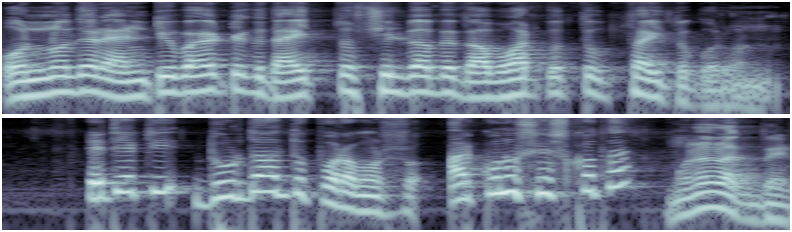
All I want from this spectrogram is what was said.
অন্যদের অ্যান্টিবায়োটিক দায়িত্বশীলভাবে ব্যবহার করতে উৎসাহিত করুন। এটি একটি দুর্দান্ত পরামর্শ। আর কোনো শেষ কথা? মনে রাখবেন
